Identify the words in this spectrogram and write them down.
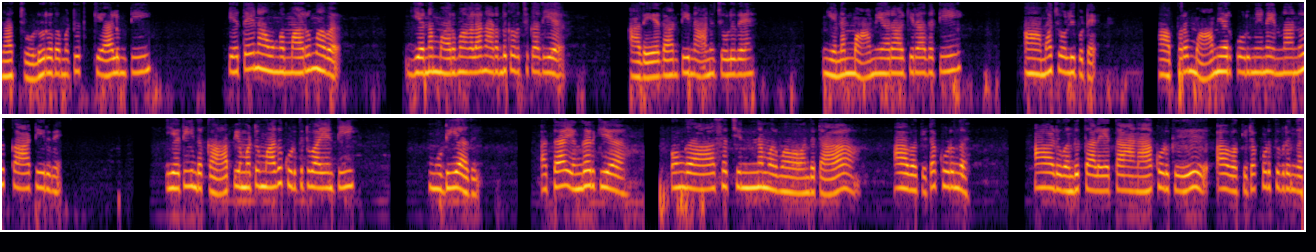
நான் சொல்லுறத மட்டும் கேளும் டி. ஏட்டே நான் உங்க மருமவ. என்ன மருமகளா நடந்துக்க வச்சுக்காதியே அதே தான் டி நானும் சொல்லுவேன். என்ன மாமியார் ஆக்கிறாத டி. ஆமா சொல்லிவிட்டேன் அப்புறம் மாமியார் கொடுமைன்னு என்னன்னு காட்டிடுவேன் ஏட்டி இந்த காப்பியை மட்டுமாவது கொடுத்துட்டு வாயன் டி முடியாது. அத்தா எங்கே இருக்கிய? உங்கள் ஆசை சின்ன மருமவ வந்துட்டா? அவகிட்ட கொடுங்க. ஆடு வந்து தலையை தானா கொடுக்கு அவகிட்ட கொடுத்து விடுங்க.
